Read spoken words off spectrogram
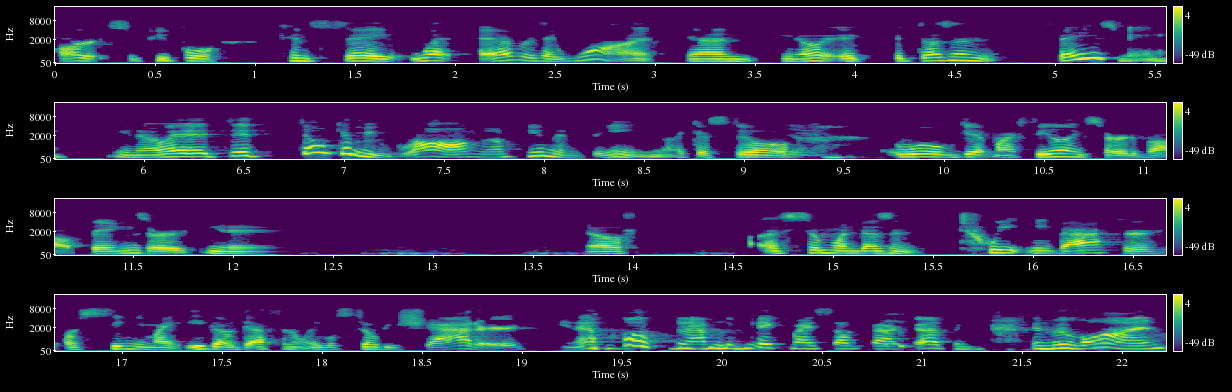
heart. So people can say whatever they want and, you know, it, it doesn't faze me. You know, it, it don't get me wrong. I'm a human being. Like I still yeah. will get my feelings hurt about things or, you know, you know, if, if someone doesn't tweet me back or, or see me, my ego definitely will still be shattered, you know, I have to mm-hmm. pick myself back up and, and move on.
